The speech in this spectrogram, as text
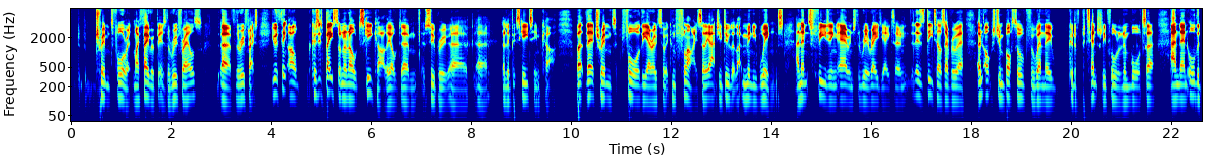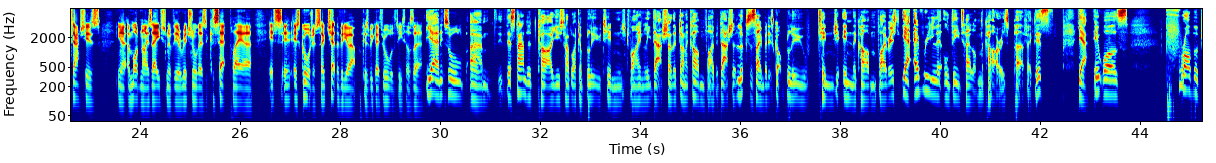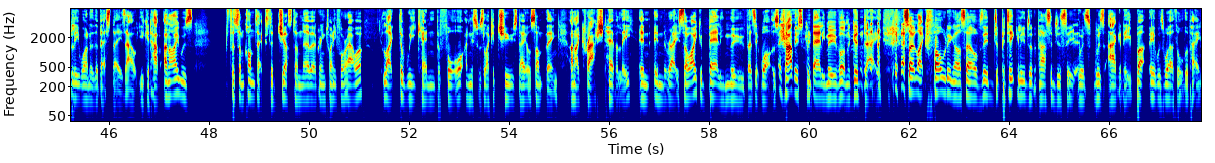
trimmed for it, my favourite bit is the roof rails uh, for the roof racks. You would think, oh, because it's based on an old ski car, the old um, Subaru uh, uh, Olympic ski team car, but they're trimmed for the aero so it can fly. So they actually do look like mini wings, and then it's feeding air into the rear radiator. And there's details everywhere. An oxygen bottle for when they could have potentially fallen in water. And then all the dashes, you know, a modernization of the original. There's a cassette player. It's it's gorgeous. So check the video out because we go through all the details there. Yeah, and it's all um, the standard car used to have like a blue tinged vinyl dash. So they've done a carbon fiber dash that looks the same, but it's got blue tinge in the carbon fiber. It's, yeah, every little detail on the car is perfect. It's yeah, it was probably one of the best days out you could have. And I was, for some context, had just done Nurburgring 24 hour. Like the weekend before, and this was like a Tuesday or something, and I crashed heavily in in the race, so I could barely move as it was. Travis can barely move on a good day, so like folding ourselves into, particularly into the passenger seat, was was agony, but it was worth all the pain.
